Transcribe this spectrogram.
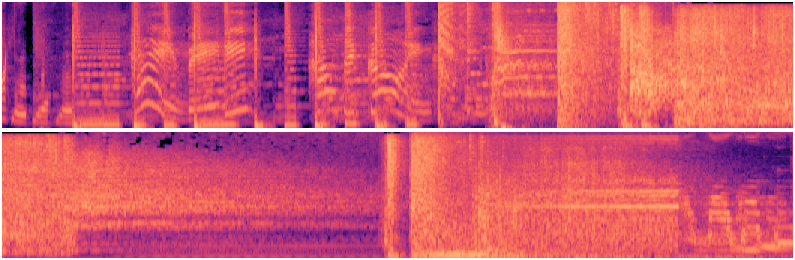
Hey, baby! How's it going?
